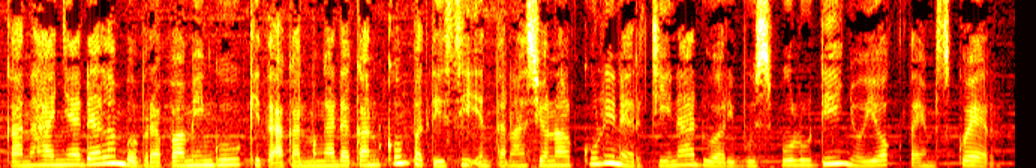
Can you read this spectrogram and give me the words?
karena hanya dalam beberapa minggu kita akan mengadakan kompetisi internasional kuliner Cina 2010 di New York Times Square.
